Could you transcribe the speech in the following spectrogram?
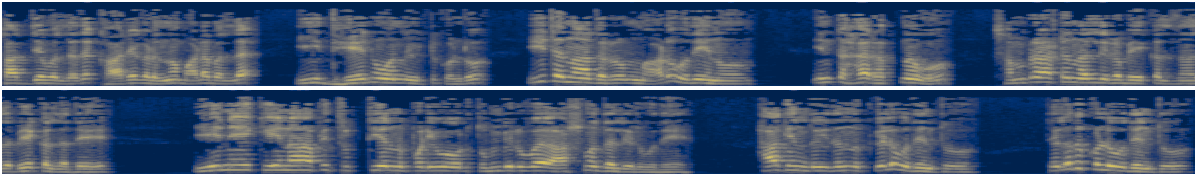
ಸಾಧ್ಯವಲ್ಲದ ಕಾರ್ಯಗಳನ್ನು ಮಾಡಬಲ್ಲ ಈ ಧೇನುವನ್ನು ಇಟ್ಟುಕೊಂಡು ಈತನಾದರೂ ಮಾಡುವುದೇನು? ಇಂತಹ ರತ್ನವು ಬೇಕಲ್ಲದೆ ಏನೇಕೇನಾಪಿ ತೃಪ್ತಿಯನ್ನು ಪಡೆಯುವವರು ತುಂಬಿರುವ ಆಶ್ರಮದಲ್ಲಿರುವುದೇ? ಹಾಗೆಂದು ಇದನ್ನು ಕೇಳುವುದೆಂತು? ತೆಗೆದುಕೊಳ್ಳುವುದೆಂತು?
